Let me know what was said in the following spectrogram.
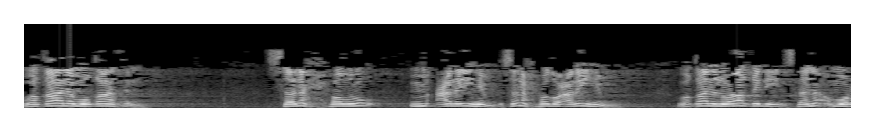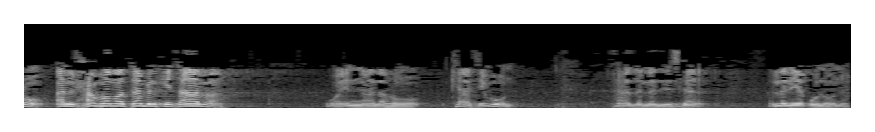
وقال مقاتل سنحفظ عليهم سنحفظ عليهم وقال الواقدي سنأمر الحفظة بالكتابة وإنا له كاتبون. هذا الذي س... الذي يقولونه.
